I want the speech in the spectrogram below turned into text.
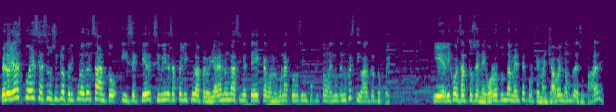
Pero ya después se hace un ciclo de películas del santo y se quiere exhibir esa película, pero ya en una cineteca o en alguna cosa así un poquito, en un, festival creo que fue. Y el hijo del santo se negó rotundamente porque manchaba el nombre de su padre.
